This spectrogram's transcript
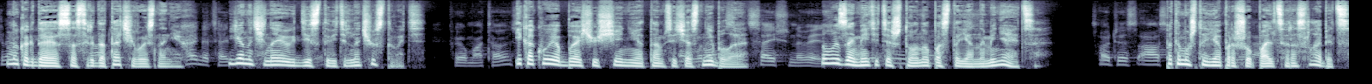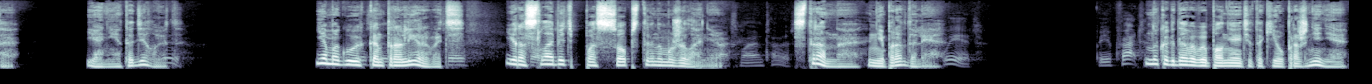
Но когда я сосредотачиваюсь на них, я начинаю их действительно чувствовать. И какое бы ощущение там сейчас ни было, вы заметите, что оно постоянно меняется. Потому что я прошу пальцы расслабиться, и они это делают. Я могу их контролировать и расслабить по собственному желанию. Странно, не правда ли? Но когда вы выполняете такие упражнения,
